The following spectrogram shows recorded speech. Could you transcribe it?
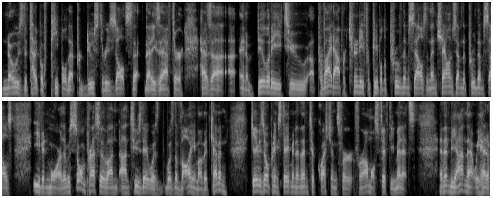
knows the type of people that produce the results that, that he's after, has a, a an ability to uh, provide opportunity for people to prove themselves and then challenge them to prove themselves even more. That was so impressive on on Tuesday was was the volume of it. Kevin gave his opening statement and then took questions for for almost 50 minutes, and then beyond that we had a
